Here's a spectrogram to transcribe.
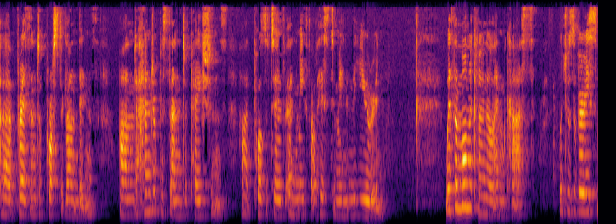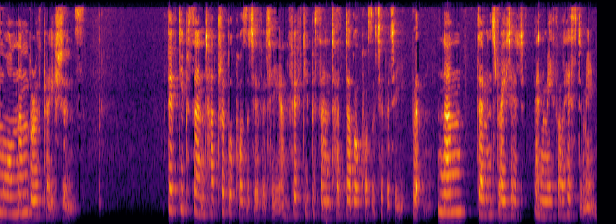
uh, present of prostaglandins and 100% of patients had positive N-methylhistamine in the urine. With the monoclonal MCAS, which was a very small number of patients. 50% had triple positivity and 50% had double positivity, but none demonstrated N-methylhistamine.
